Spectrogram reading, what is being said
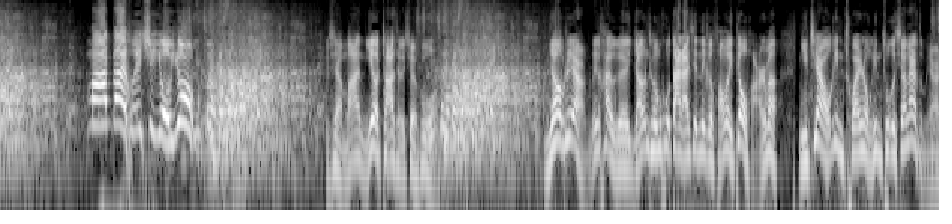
妈带回去有用。你想妈，你也要扎起来炫富啊？你要不这样，那个还有个阳澄湖大闸蟹那个防伪吊牌嘛？你这样，我给你穿上，我给你做个项链，怎么样？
